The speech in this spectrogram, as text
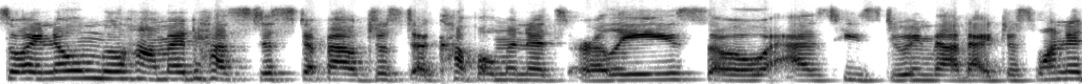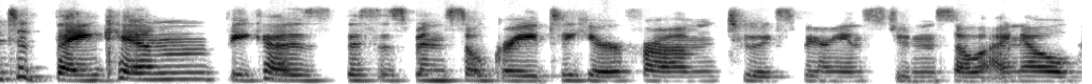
so I know Muhammad has to step out just a couple minutes early. So as he's doing that, I just wanted to thank him because this has been so great to hear from two experienced students. So I know,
